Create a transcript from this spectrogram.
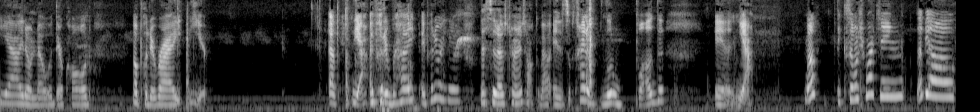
yeah, I don't know what they're called. I'll put it right here. Okay, yeah, I put it right, I put it right there. That's what I was trying to talk about. And it's a kind of little bug. And yeah. Well, thanks so much for watching. Love y'all.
